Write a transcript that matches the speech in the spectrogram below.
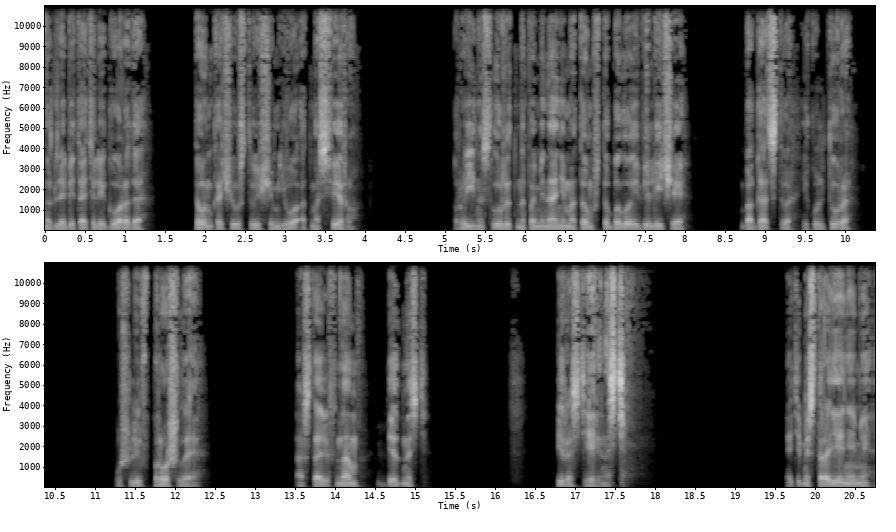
Но для обитателей города, тонко чувствующим его атмосферу, руины служат напоминанием о том, что былое величие, богатство и культура ушли в прошлое, оставив нам бедность и растерянность. Этими строениями,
